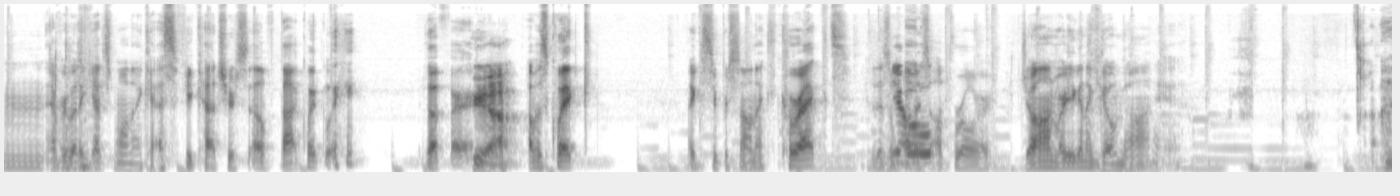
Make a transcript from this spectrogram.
Mm, everybody gets one, I guess, if you catch yourself that quickly. is that fair? Yeah. I was quick. Like supersonic. Correct. It is a what Yo. is uproar. John, where are you gonna go now? Uh,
